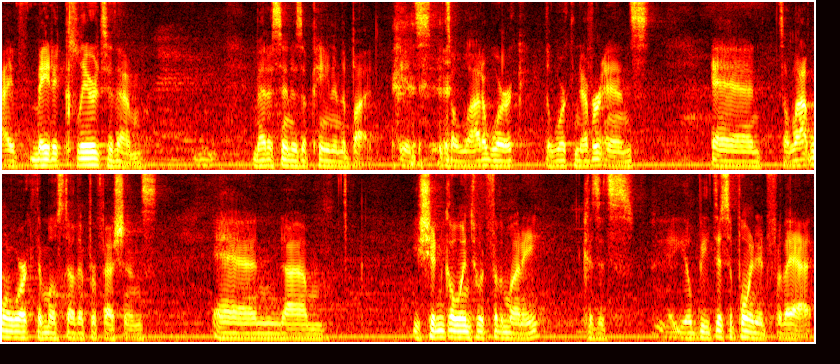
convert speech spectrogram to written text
I've made it clear to them medicine is a pain in the butt. It's, it's a lot of work. The work never ends. And it's a lot more work than most other professions. And um, you shouldn't go into it for the money because it's, you'll be disappointed for that.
